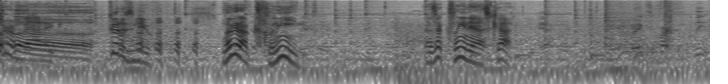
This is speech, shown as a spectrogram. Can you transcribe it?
Dramatic. Good as new. Look at how clean. That's a clean ass cut. Breaks apart completely.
